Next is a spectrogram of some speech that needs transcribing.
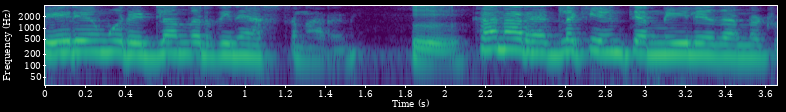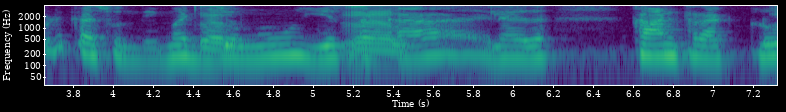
పేరేమో రెడ్లందరూ తినేస్తున్నారని. ఉమ్, కానీ ఆ రెడ్లకి ఏం తిన్నీయలేదు అన్నటువంటి కసి ఉంది. మద్యము ఇసుక లేదా కాంట్రాక్ట్లు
